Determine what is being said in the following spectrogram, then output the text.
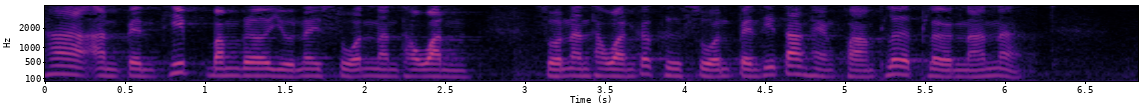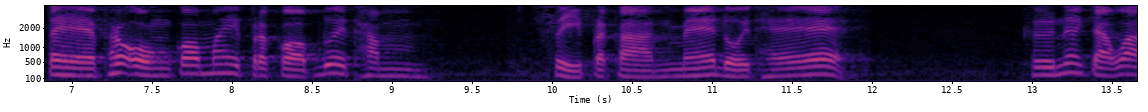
ห้าอันเป็นทิพย์บำเรออยู่ในสวนนันทวัน สวนนันทวันก็คือสวนเป็นที่ตั้งแห่งความเพลิดเพลินนั้นน่ะแต่พระองค์ก็ไม่ประกอบด้วยธรรมสี่ประการแม้โดยแท้ คือเนื่องจากว่า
